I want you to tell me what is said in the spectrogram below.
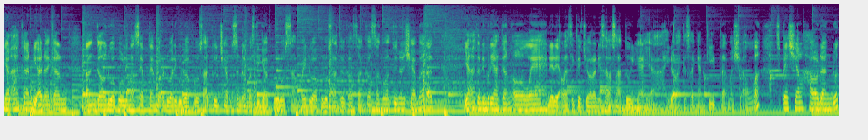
yang akan diadakan tanggal 25 September 2021 jam 19.30 sampai 21.00 waktu Indonesia Barat yang akan dimeriahkan oleh Dedek Lesti Kejora di salah satunya ya. Idola kesayangan kita Masya Allah. Spesial Halo Dangdut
